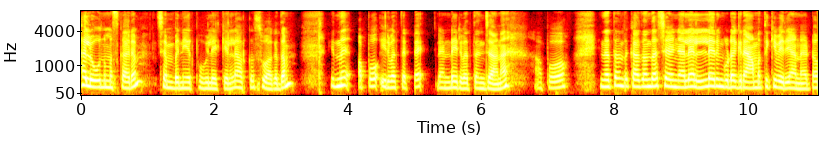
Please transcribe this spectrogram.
ഹലോ നമസ്കാരം. ചെമ്പനീർ പൂവിലേക്ക് എല്ലാവർക്കും സ്വാഗതം. ഇന്ന് അപ്പോൾ ഇരുപത്തെട്ട് രണ്ട് ഇരുപത്തഞ്ചാണ് അപ്പോൾ ഇന്നത്തെ കഥ എന്താ വെച്ച് കഴിഞ്ഞാൽ എല്ലാവരും കൂടെ ഗ്രാമത്തേക്ക് വരികയാണ് കേട്ടോ.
